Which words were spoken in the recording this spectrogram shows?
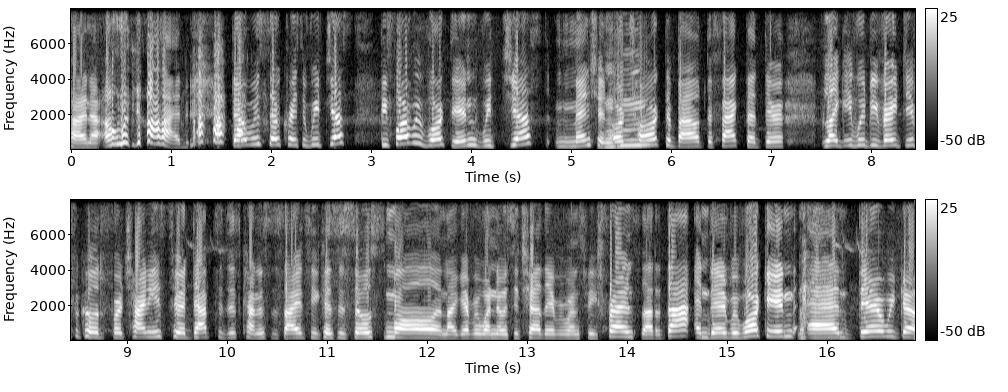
China. Oh my god, that was so crazy. We just before we walked in, we just mentioned or mm-hmm. talked about the fact that they're like it would be very difficult for Chinese to adapt to this kind of society because it's so small and like everyone knows each other, everyone speaks French, da da da. And then we walk in, and there we go.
